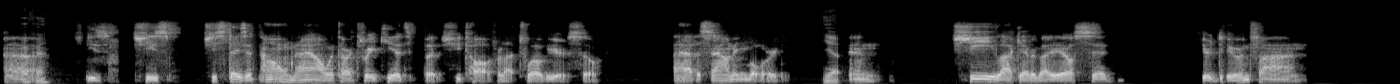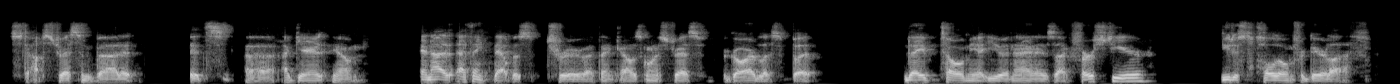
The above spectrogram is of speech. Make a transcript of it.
uh, okay. she's she's she stays at home now with our three kids, but she taught for like 12 years, so I have a sounding board yeah. And she, like everybody else, said, You're doing fine. Stop stressing about it. It's, uh, I guarantee, you know, and I, I think that was true. I think I was going to stress regardless, but they told me at UNA, it was like, first year, you just hold on for dear life.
